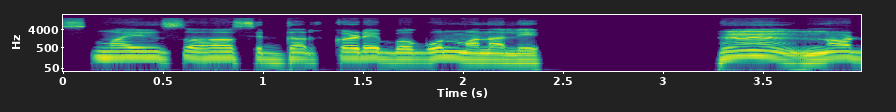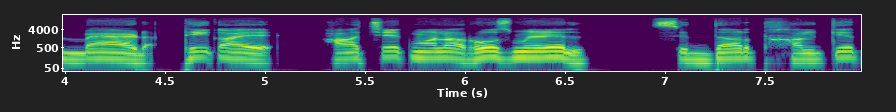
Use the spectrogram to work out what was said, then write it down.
स्माईलसह सिद्धार्थकडे बघून म्हणाले हम्म नॉट बॅड ठीक आहे. हा चेक मला रोज मिळेल. सिद्धार्थ हलकेच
